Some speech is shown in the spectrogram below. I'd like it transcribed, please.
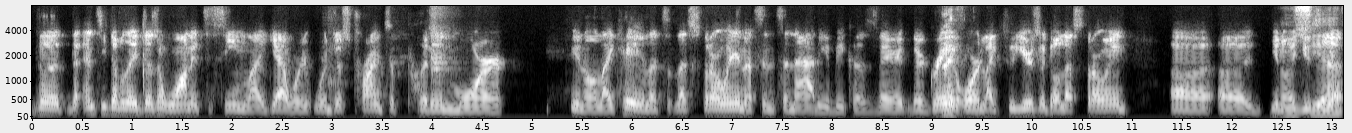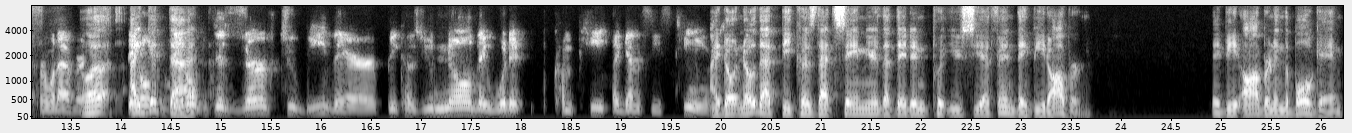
the the NCAA doesn't want it to seem like yeah we're we're just trying to put in more you know like hey let's let's throw in a Cincinnati because they're they're great Right. or like two years ago let's throw in uh uh you know UCF, UCF. or whatever. well, I get that. They don't deserve to be there because you know they wouldn't compete against these teams. I don't know that because that same year that they didn't put UCF in, they beat Auburn. They beat Auburn in the bowl game.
